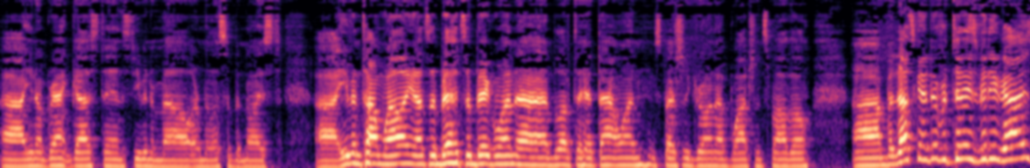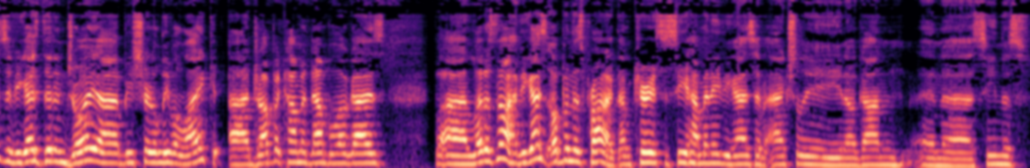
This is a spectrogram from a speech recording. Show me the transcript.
Uh, you know, Grant Gustin, Stephen Amell, or Melissa Benoist. Uh, even Tom Welling, that's a, that's a big one. Uh, I'd love to hit that one, especially growing up watching Smallville. Uh, but that's going to do it for today's video, guys. If you guys did enjoy, uh, be sure to leave a like. Uh, drop a comment down below, guys. Uh, let us know. Have you guys opened this product? I'm curious to see how many of you guys have actually, you know, gone and uh, seen this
